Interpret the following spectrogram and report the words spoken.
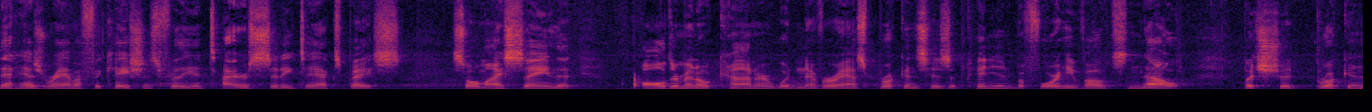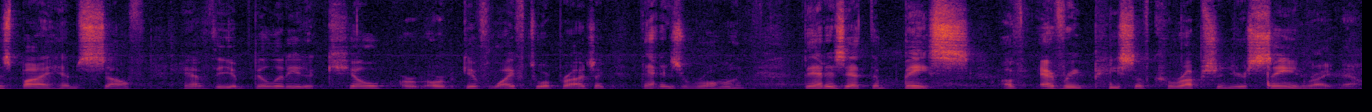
That has ramifications for the entire city tax base. So, am I saying that Alderman O'Connor would never ask Brookins his opinion before he votes? No. But should Brookins by himself have the ability to kill or, or give life to a project? That is wrong. That is at the base of every piece of corruption you're seeing right now.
